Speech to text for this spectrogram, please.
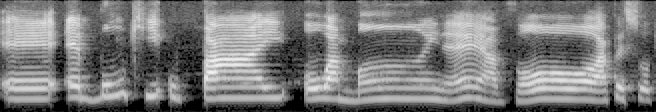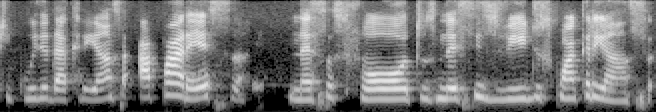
é, é, bom que o pai ou a mãe, né, a avó, a pessoa que cuida da criança apareça nessas fotos, nesses vídeos com a criança.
